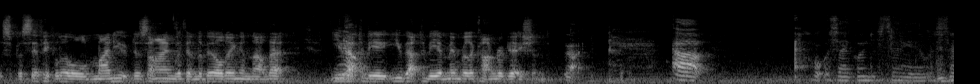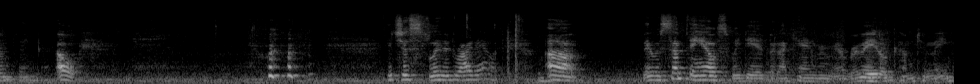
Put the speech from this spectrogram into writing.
specific little minute design within the building and all that, you got to be, you got to be a member of the congregation. Right. Uh, What was I going to say? There was Mhm. something, oh. It just flitted right out. Uh, There was something else we did, but I can't remember. Maybe it'll come to me.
